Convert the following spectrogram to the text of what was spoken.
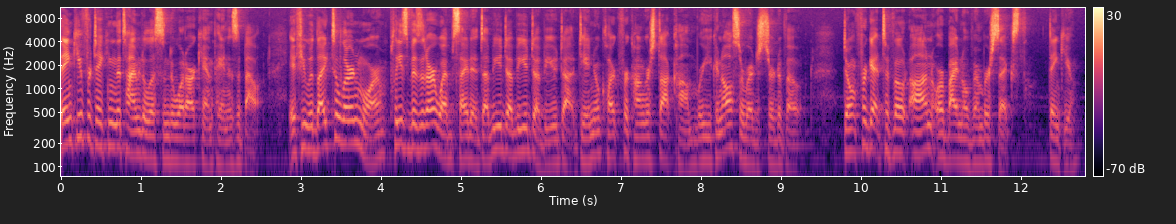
Thank you for taking the time to listen to what our campaign is about. If you would like to learn more, please visit our website at www.danielclarkforcongress.com where you can also register to vote. Don't forget to vote on or by November 6th. Thank you.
